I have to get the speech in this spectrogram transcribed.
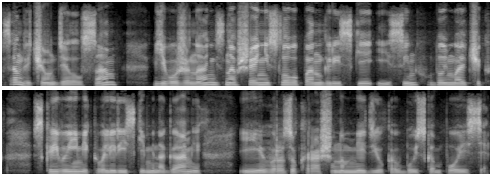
Сэндвичи он делал сам, его жена, не знавшая ни слова по-английски, и сын, худой мальчик с кривыми кавалерийскими ногами, и в разукрашенном медью ковбойском поясе.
